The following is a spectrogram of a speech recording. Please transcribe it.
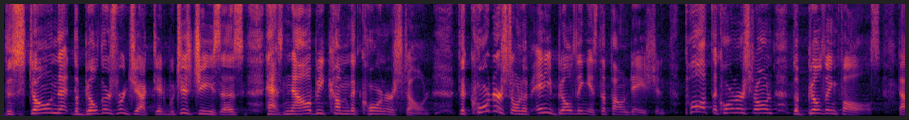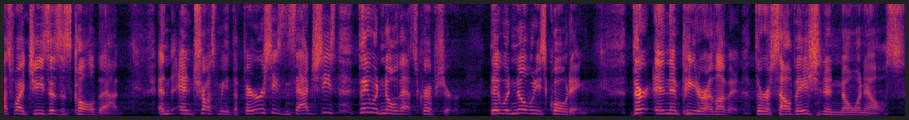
The stone that the builders rejected, which is Jesus, has now become the cornerstone. The cornerstone of any building is the foundation. Pull up the cornerstone, the building falls. That's why Jesus is called that. And, and trust me, the Pharisees and Sadducees, they would know that scripture. They would know what he's quoting. There, and then Peter, I love it. There is salvation in no one else.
